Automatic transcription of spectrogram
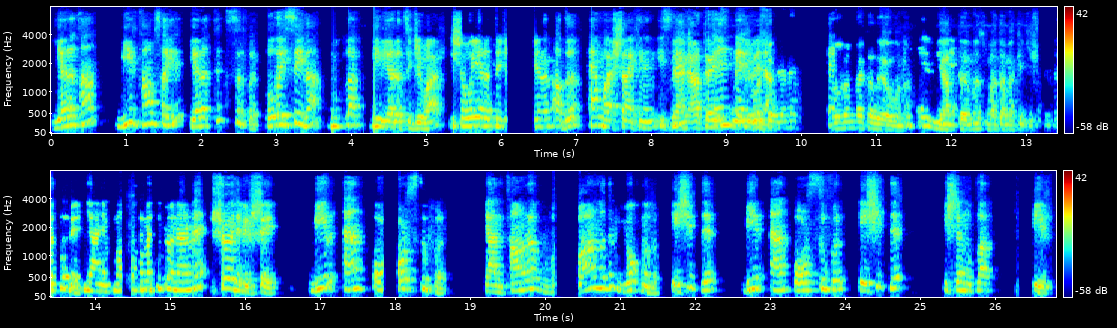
Yaratan bir tam sayı, yaratık sıfır. Dolayısıyla mutlak bir yaratıcı var. İşte o yaratıcının adı en baştakinin ismi Yani ateist en mecbur söylemek zorunda kalıyor bunu. Evvela. Yaptığımız matematik işte. Tabii yani matematik önerme şöyle bir şey. Bir and or, or sıfır. Yani Tanrı var mıdır yok mudur? Eşittir. Bir and or sıfır eşittir. İşte mutlak bir.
